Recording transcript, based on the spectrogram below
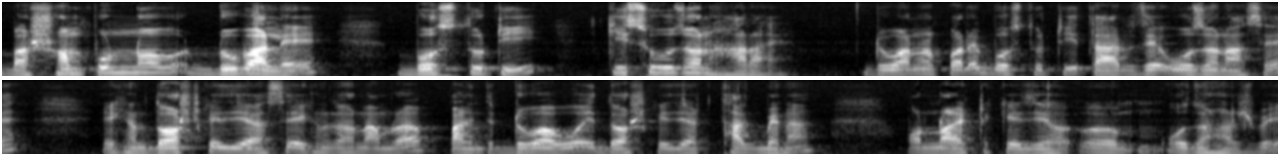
বা সম্পূর্ণ ডুবালে বস্তুটি কিছু ওজন হারায়। ডুবানোর পরে বস্তুটি তার যে ওজন আছে, এখানে দশ কেজি আছে, এখানে যখন আমরা পানিতে ডুবাবো, এই দশ কেজি আর থাকবে না। অন্য একটা কেজি ওজন আসবে।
